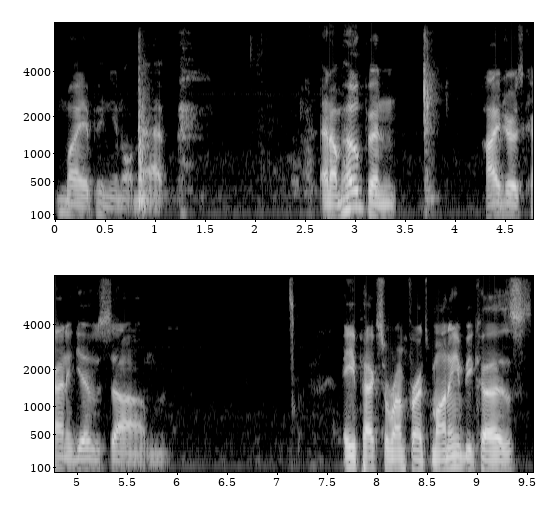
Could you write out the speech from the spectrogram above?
my opinion on that. And I'm hoping Hydros kind of gives um Apex will run for its money because,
